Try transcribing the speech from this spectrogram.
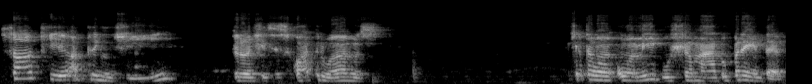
Só que eu aprendi, durante esses quatro anos, que tenho um, um amigo chamado Brenda.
